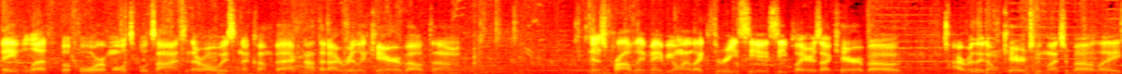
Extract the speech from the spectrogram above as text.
they've left before multiple times and they're always going to come back. Not that I really care about them. There's probably maybe only like three CAC players I care about. I really don't care too much about like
